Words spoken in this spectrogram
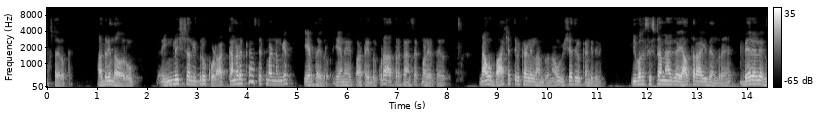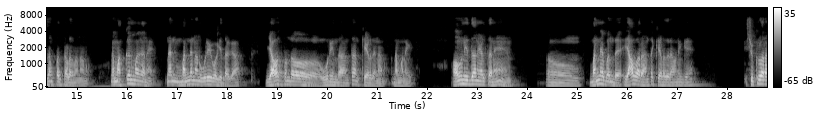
ಕಷ್ಟ ಇರುತ್ತೆ. ಅದರಿಂದ ಅವರು ಇಂಗ್ಲೀಷಲ್ಲಿ ಇದ್ದರೂ ಕೂಡ ಕನ್ನಡ ಟ್ರಾನ್ಸ್ಲೇಟ್ ಮಾಡಿ ನಮಗೆ ಹೇಳ್ತಾಯಿದ್ರು ಏನೇ ಪಾಠ ಇದ್ದರೂ ಕೂಡ ಆ ಥರ ಟ್ರಾನ್ಸ್ಲೇಟ್ ಮಾಡಿ ಹೇಳ್ತಾಯಿದ್ರು ನಾವು ಭಾಷೆ ತಿಳ್ಕೊಳ್ಳಿಲ್ಲ ಅಂದರೂ ನಾವು ವಿಷಯ ತಿಳ್ಕೊಂಡಿದ್ದೀವಿ ಇವಾಗ ಸಿಸ್ಟಮ್ ಆಗ ಯಾವ ಥರ ಆಗಿದೆ ಅಂದರೆ ಬೇರೆ ಎಲ್ಲೂ ಎಕ್ಸಾಂಪಲ್ ತಗೊಳ್ಳೋಣ ನಾನು. ನಮ್ಮ ಅಕ್ಕನ ಮಗನೇ, ನಾನು ಮೊನ್ನೆ ನಾನು ಊರಿಗೆ ಹೋಗಿದ್ದಾಗ ಯಾವ್ದು ಬಂದೋ ಊರಿಂದ ಅಂತ ಕೇಳಿದೆ ನಾನು ನಮ್ಮ ಮನೆಗೆ ಅವನಿದ್ದಾನೆ ಹೇಳ್ತಾನೆ ಮೊನ್ನೆ ಬಂದೆ. ಯಾವ ವಾರ ಅಂತ ಕೇಳಿದ್ರೆ ಅವನಿಗೆ, ಶುಕ್ರವಾರ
